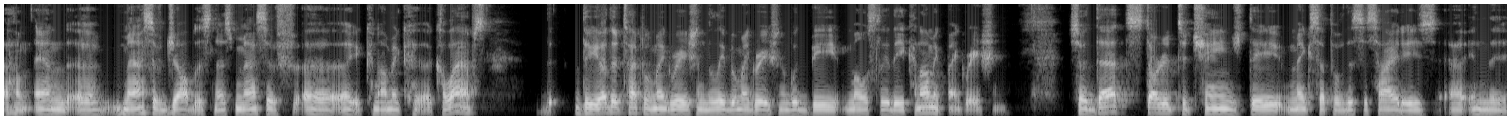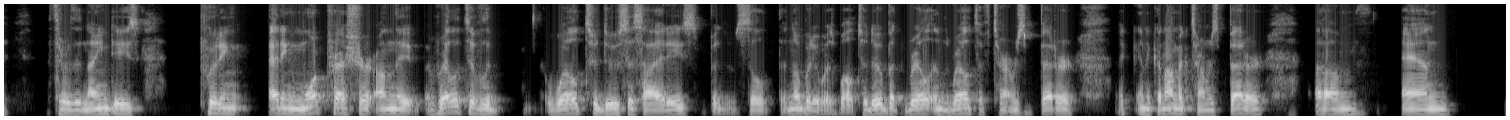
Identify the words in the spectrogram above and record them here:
um, and uh, massive joblessness, massive uh, economic uh, collapse, the, the, other type of migration, the labor migration, would be mostly the economic migration. So that started to change the mix-up of the societies uh, in the through the 90s, putting adding more pressure on the relatively well-to-do societies, but still nobody was well-to-do, but real in relative terms, better in economic terms, better. Um, and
